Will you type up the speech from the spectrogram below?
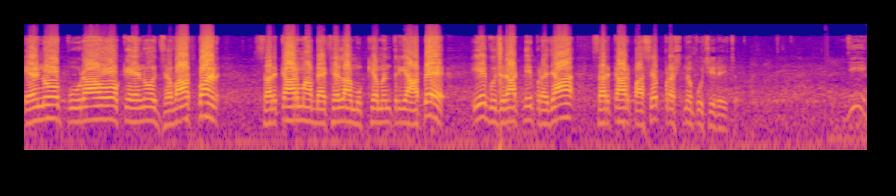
એનો પુરાવો કે એનો જવાબ પણ સરકારમાં બેઠેલા મુખ્યમંત્રી આપે. એ ગુજરાતની પ્રજા સરકાર પાસે પ્રશ્ન પૂછી રહી છે. જી.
